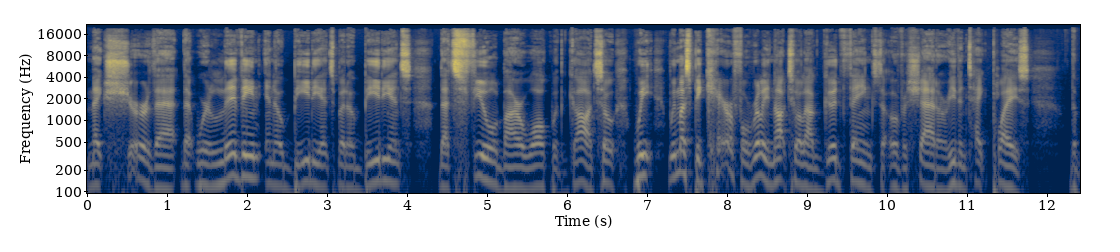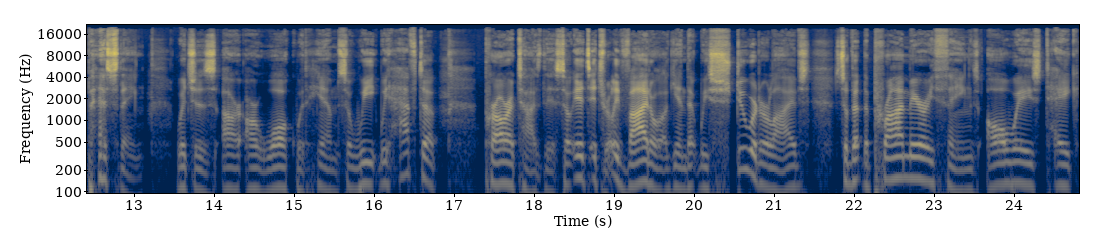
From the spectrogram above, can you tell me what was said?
make sure that that we're living in obedience but obedience that's fueled by our walk with God so we we must be careful really not to allow good things to overshadow or even take place the best thing which is our our walk with him so we we have to prioritize this. So it's it's really vital again that we steward our lives so that the primary things always take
